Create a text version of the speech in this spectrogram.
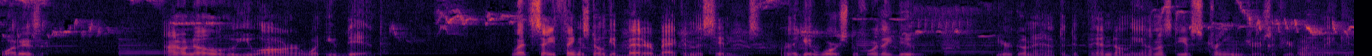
What is it? I don't know who you are or what you did. Let's say things don't get better back in the cities, or they get worse before they do. You're gonna have to depend on the honesty of strangers if you're gonna make it.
